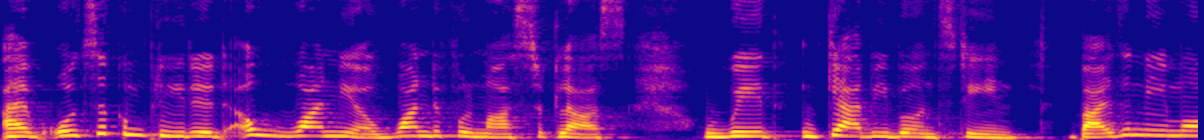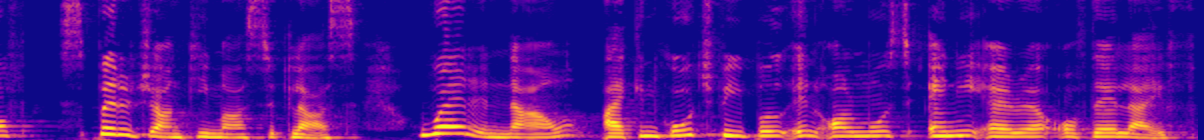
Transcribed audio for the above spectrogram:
I have also completed a one year wonderful masterclass with Gabby Bernstein by the name of Spirit Junkie Masterclass, wherein now I can coach people in almost any area of their life.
